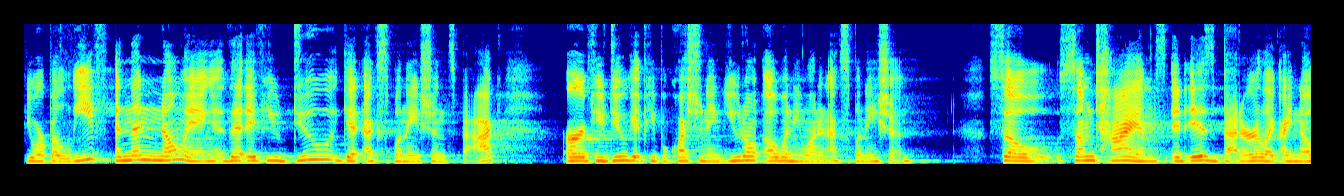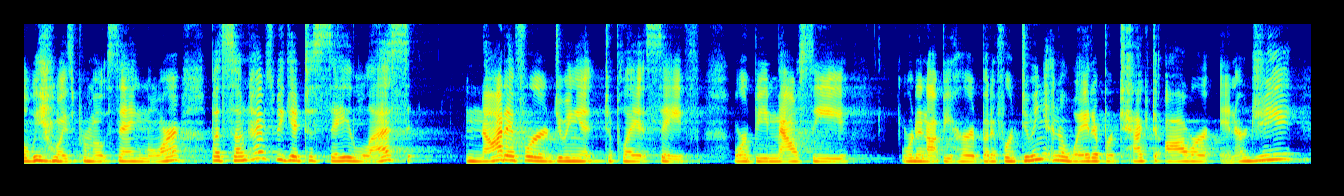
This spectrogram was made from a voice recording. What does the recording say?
your belief. And then knowing that if you do get explanations back, or if you do get people questioning, you don't owe anyone an explanation. So sometimes it is better. Like I know we always promote saying more, but sometimes we get to say less, not if we're doing it to play it safe or be mousy or to not be heard, but if we're doing it in a way to protect our energy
